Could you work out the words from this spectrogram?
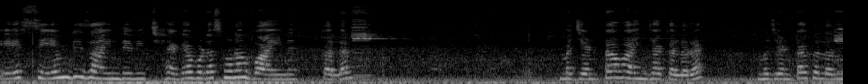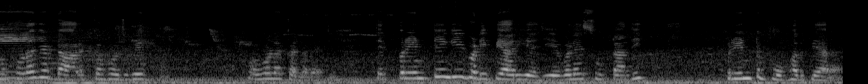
ਇਹ ਸੇਮ ਡਿਜ਼ਾਈਨ ਦੇ ਵਿੱਚ ਹੈਗਾ, ਬੜਾ ਸੋਹਣਾ ਵਾਈਨ ਕਲਰ ਮਜੈਂਟਾ ਵਾਈਨ ਜਿਹਾ ਕਲਰ ਹੈ। ਮਜੈਂਟਾ ਕਲਰ ਨੂੰ ਥੋੜਾ ਜਿਹਾ ਡਾਰਕ ਹੋ ਜਵੇ। ਉਹ ਵਾਲਾ ਕਲਰ ਹੈ ਜੀ। ਤੇ ਪ੍ਰਿੰਟਿੰਗ ਹੀ ਬੜੀ ਪਿਆਰੀ ਹੈ ਜੀ, ਇਹ ਵਾਲੇ ਸੂਟਾਂ ਦੀ। ਪ੍ਰਿੰਟ ਬਹੁਤ ਪਿਆਰਾ ਹੈ।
